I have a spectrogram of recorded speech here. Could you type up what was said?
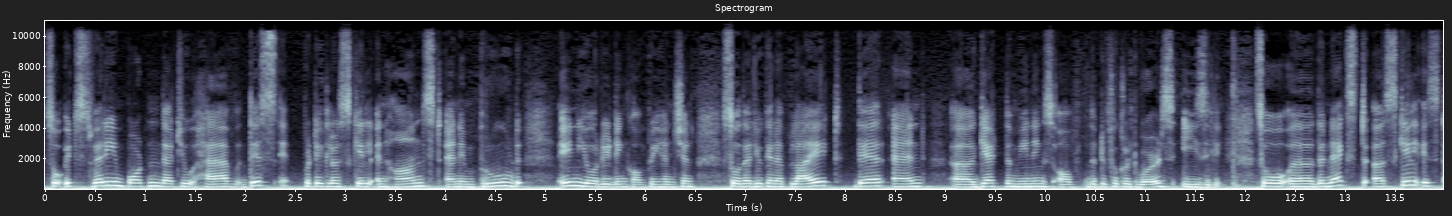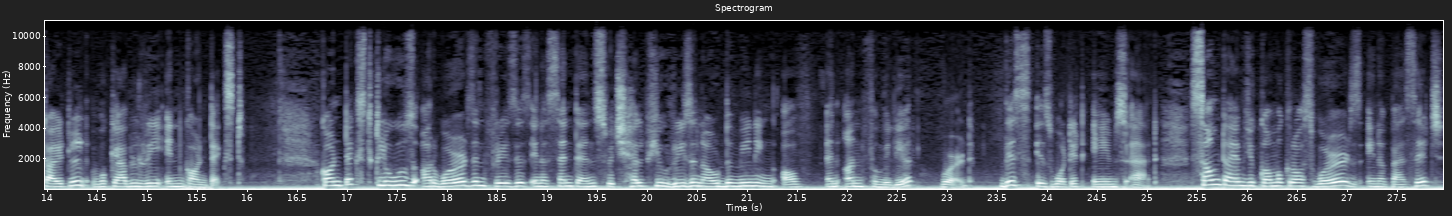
So it's very important that you have this particular skill enhanced and improved in your reading comprehension so that you can apply it there and uh, get the meanings of the difficult words easily. So uh, the next uh, skill is titled vocabulary in context Context clues are words and phrases in a sentence which help you reason out the meaning of an unfamiliar word. This is what it aims at. Sometimes you come across words in a passage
